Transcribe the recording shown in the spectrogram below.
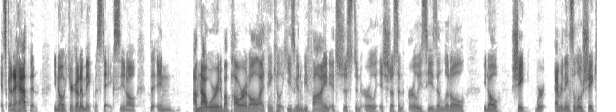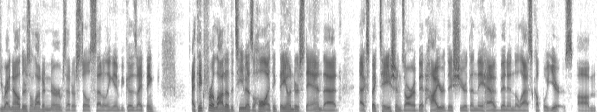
it's gonna happen. You know, you're gonna make mistakes. You know, the in I'm not worried about power at all. I think he'll he's gonna be fine. It's just an early it's just an early season little, you know, shake where everything's a little shaky right now. There's a lot of nerves that are still settling in because I think I think for a lot of the team as a whole, I think they understand that expectations are a bit higher this year than they have been in the last couple years. Um,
